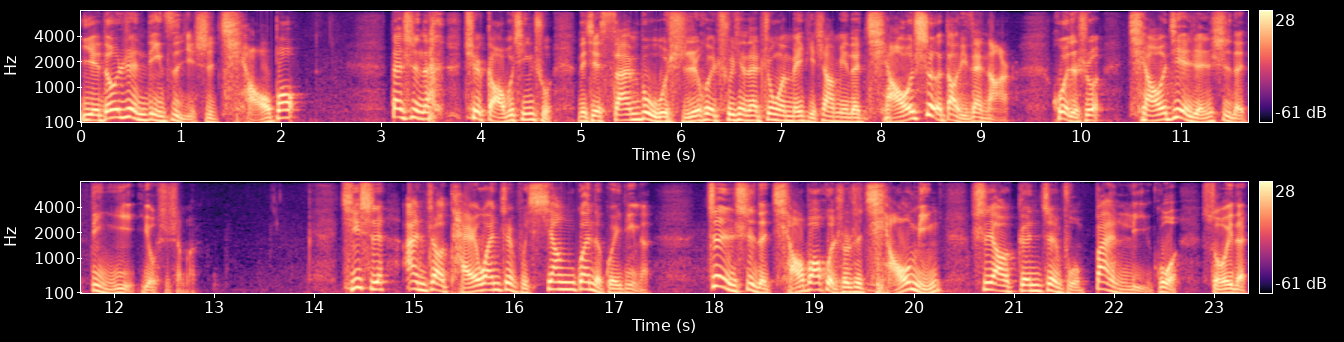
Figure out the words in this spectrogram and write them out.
也都认定自己是侨胞。但是呢，却搞不清楚那些三不五时会出现在中文媒体上面的侨社到底在哪儿，或者说侨界人士的定义又是什么？其实，按照台湾政府相关的规定呢，正式的侨胞或者说是侨民是要跟政府办理过所谓的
